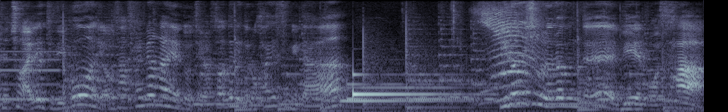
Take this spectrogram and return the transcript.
대충 알려드리고 영상 설명란에도 제가 써드리도록 하겠습니다 예. 이런 식으로 여러분들 위에 뭐 4,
